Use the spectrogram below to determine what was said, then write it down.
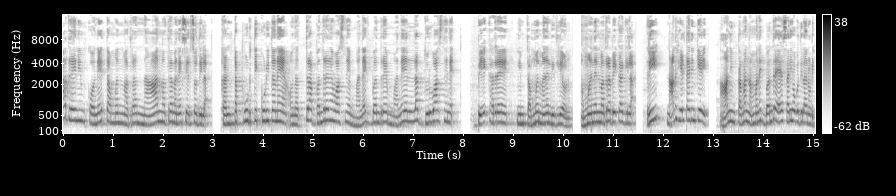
ಆದ್ರೆ ನಿಮ್ ಕೊನೆ ತಮ್ಮನ್ ಮಾತ್ರ ನಾನ್ ಮಾತ್ರ ಮನೆಗೆ ಸೇರ್ಸೋದಿಲ್ಲ. ಕಂಠ ಪೂರ್ತಿ ಕುಡಿತಾನೆ. ಅವನ ಹತ್ರ ಬಂದ್ರೇನೆ ವಾಸನೆ, ಮನೆಗ್ ಬಂದ್ರೆ ಮನೆಯೆಲ್ಲ ದುರ್ವಾಸನೆ ಬೇಕಾದ್ರೆ ನಿಮ್ ತಮ್ಮನ್ ಮನೇಲಿ ಇರ್ಲಿ ಅವನು. ನಮ್ಮ ಮಾತ್ರ ಬೇಕಾಗಿಲ್ಲ. ರೀ ನಾನು ಹೇಳ್ತಾ ಇದ್ದೀನಿ ಕೇಳಿ. ಆ ನಿಮ್ ತಮ್ಮ ನಮ್ಮ ಮನೆಗ್ ಬಂದ್ರೆ ಸರಿ ಹೋಗೋದಿಲ್ಲ ನೋಡಿ.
